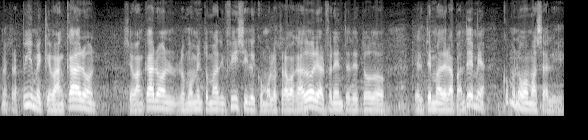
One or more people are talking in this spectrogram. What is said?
nuestras pymes que bancaron se bancaron los momentos más difíciles como los trabajadores al frente de todo el tema de la pandemia. ¿Cómo no vamos a salir?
